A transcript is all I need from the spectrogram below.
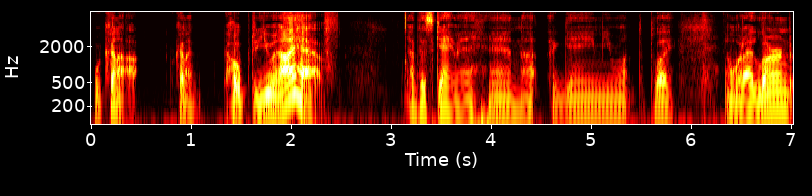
what kind of what kind of hope do you and I have at this game? Eh, eh, not a game you want to play. And what I learned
